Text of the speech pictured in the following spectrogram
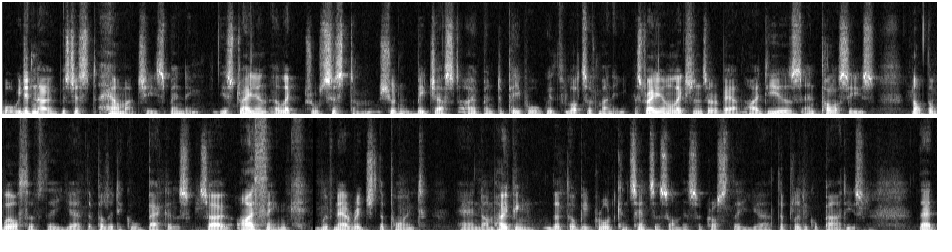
what we didn't know was just how much he's spending. The Australian electoral system shouldn't be just open to people with lots of money. Australian elections are about ideas and policies, not the wealth of the uh, the political backers. So I think we've now reached the point and I'm hoping that there'll be broad consensus on this across the uh, the political parties that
